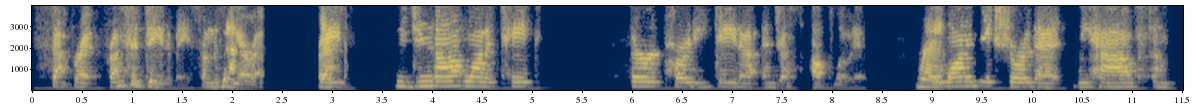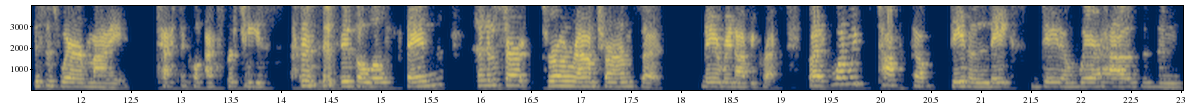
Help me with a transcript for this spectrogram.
separate from the database, from the yeah. CRM, right? Yes. We do not want to take third party data and just upload it. Right. We want to make sure that we have, um, this is where my technical expertise is a little thin. So I'm going to start throwing around terms that may or may not be correct. But when we talk about data lakes, data warehouses, and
